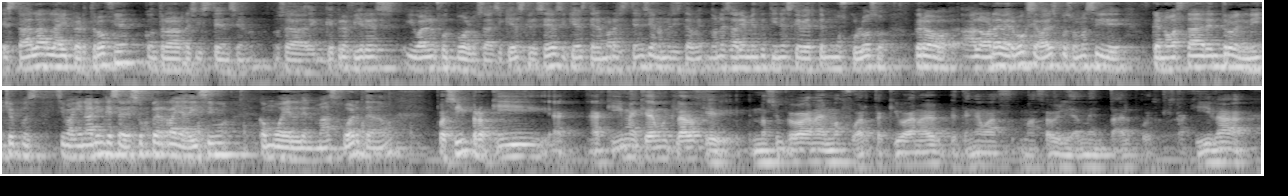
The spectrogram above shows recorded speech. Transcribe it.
está la, la, hipertrofia contra la resistencia, ¿no? O sea, ¿qué prefieres? Igual el fútbol, o sea, si quieres crecer, si quieres tener más resistencia, no, no necesariamente tienes que verte musculoso, pero a la hora de ver boxeadores, pues uno si, que no está dentro del nicho, pues se imagina que se ve súper rayadísimo como el, el, más fuerte, ¿no? Pues sí, pero aquí, aquí me queda muy claro que no siempre va a ganar el más fuerte, aquí va a ganar el que tenga más, más habilidad mental, pues aquí la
